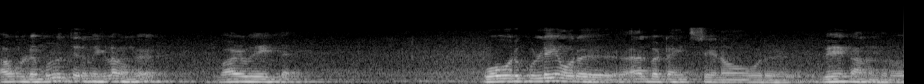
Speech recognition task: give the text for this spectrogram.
அவங்களுடைய முழு திறமைகளை அவங்க வாழவே இல்லை. ஒவ்வொருக்குள்ளேயும் ஒரு ஆல்பர்ட் ஐன்ஸ்டைனோ ஒரு விவேகானந்தரோ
